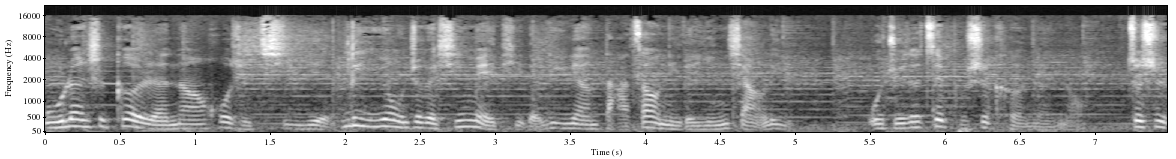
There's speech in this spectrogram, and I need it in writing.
无论是个人呢、或者企业，利用这个新媒体的力量打造你的影响力，我觉得这不是可能哦，这是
